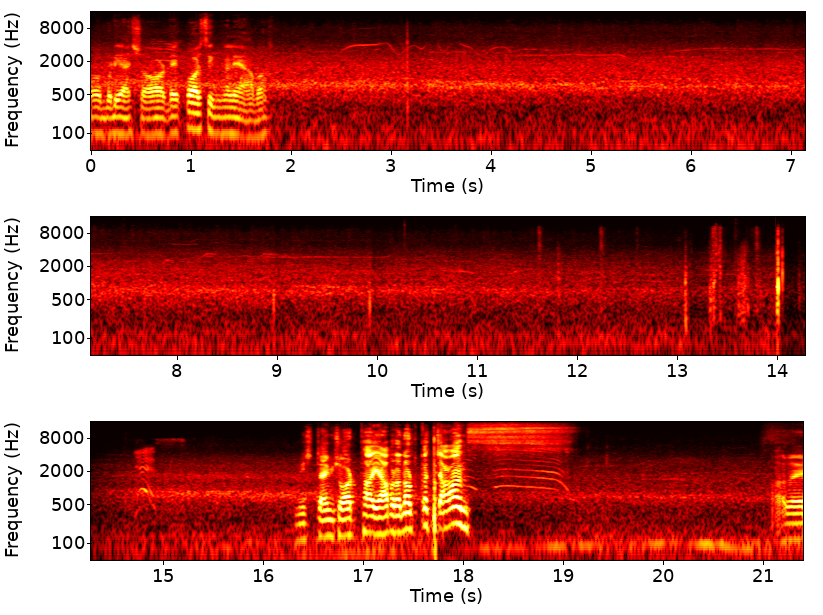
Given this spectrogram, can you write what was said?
बहुत बढ़िया शॉट एक और सिग्नल यहाँ पर. मिस टाइम शॉट था, यहाँ पर रनआउट का चांस अरे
